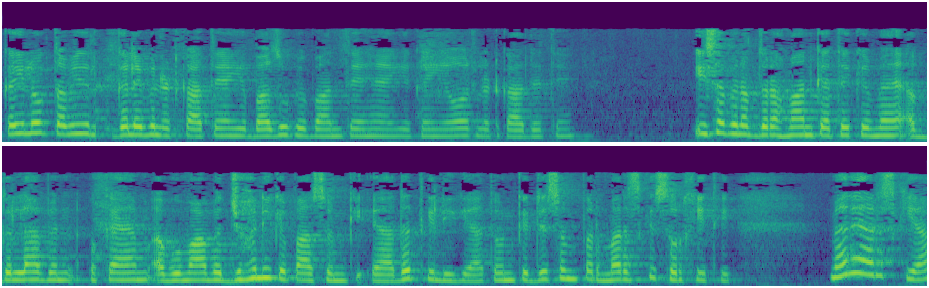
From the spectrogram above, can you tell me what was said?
کئی لوگ تعویذ گلے میں لٹکاتے ہیں یا بازو پہ باندھتے ہیں یا کہیں اور لٹکا دیتے ہیں۔ عیسا بن عبد الرحمان کہتے کہ میں عبداللہ بن اکیم ابو محبت جوہنی کے پاس ان کی عیادت کے لیے گیا تو ان کے جسم پر مرض کی سرخی تھی۔ میں نے عرض کیا،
